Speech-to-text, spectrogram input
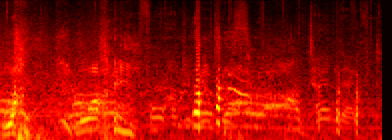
Why? Why? 400 meters, turn left.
